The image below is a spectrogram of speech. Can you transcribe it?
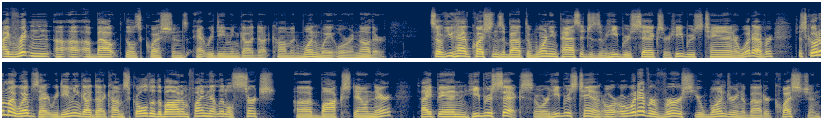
I've written uh, uh about those questions at redeeminggod.com in one way or another. So if you have questions about the warning passages of Hebrews 6 or Hebrews 10 or whatever, just go to my website, redeeminggod.com, scroll to the bottom, find that little search uh, box down there. Type in Hebrews 6 or Hebrews 10 or, or whatever verse you're wondering about or question,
